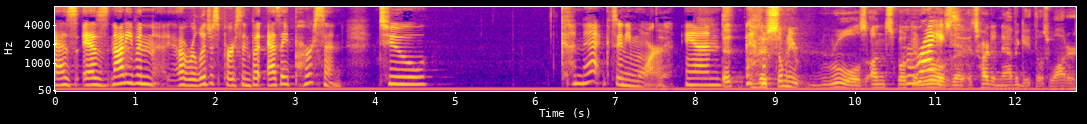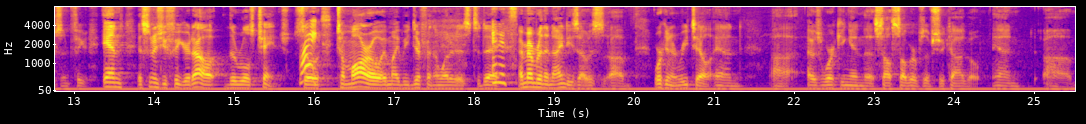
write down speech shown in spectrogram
as as not even a religious person but as a person to connect anymore and Uh, There's so many rules, unspoken Right. rules, that it's hard to navigate those waters and figure. And as soon as you figure it out, the rules change. So Right. tomorrow it might be different than what it is today. And it's- I remember in the '90s, I was um, working in retail, and uh, I was working in the south suburbs of Chicago, and um,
